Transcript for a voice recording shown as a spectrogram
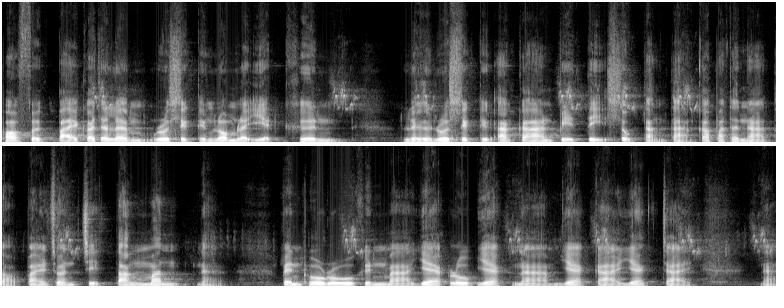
พอฝึกไปก็จะเริ่มรู้สึกถึงลมละเอียดขึ้น หรือรู้สึกถึงอาการปีติสุขต่างๆ ก็พัฒนาต่อไปจนจิตตั้งมั่นนะเป็นผู้รู้ขึ้นมาแยกรูปแยกนาม แยกกายแยกใจนะ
